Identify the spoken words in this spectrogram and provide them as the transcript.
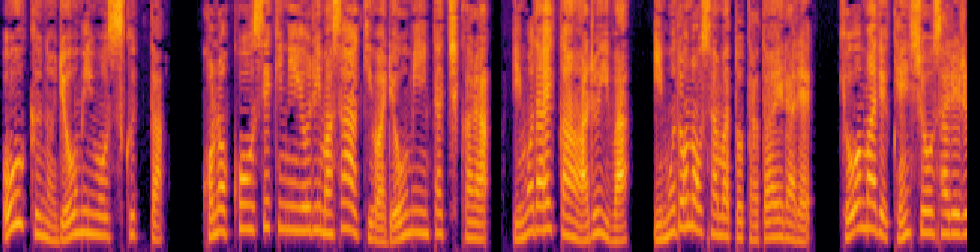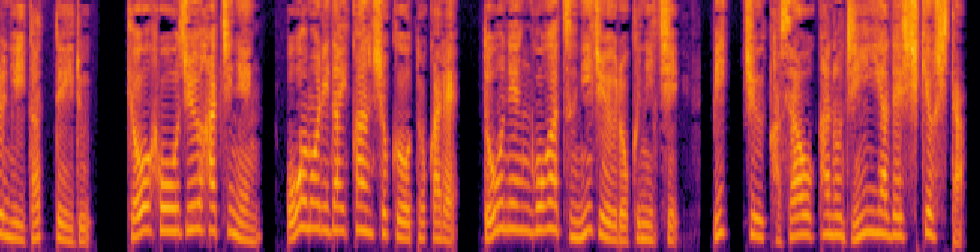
多くの領民を救った。この功績により正明は領民たちから芋大官あるいは芋殿様と称えられ、今日まで検証されるに至っている。享保18年、大森大官職を解かれ、同年5月26日、備中笠岡の陣屋で死去した。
